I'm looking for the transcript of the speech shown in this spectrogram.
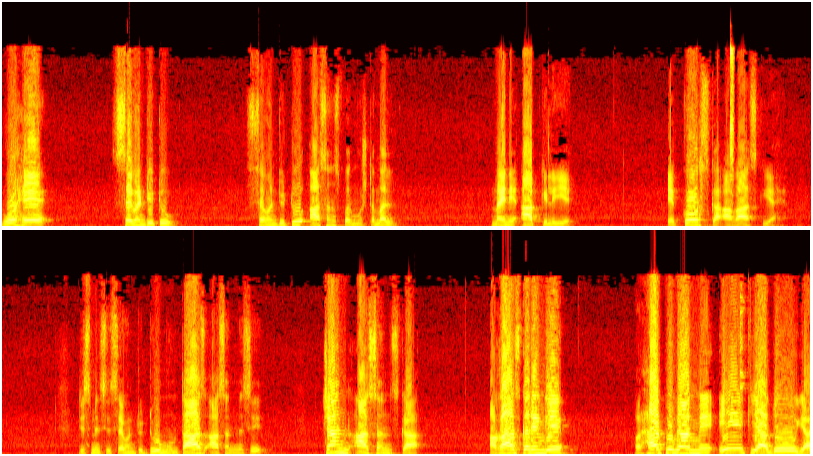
وہ ہے seventy two seventy two asanas پر مشتمل میں نے آپ کے لیے ایک کورس کا آغاز کیا ہے، جس میں سے سیونٹی ٹو ممتاز آسن میں سے چند آسنس کا آغاز کریں گے۔ اور ہر پروگرام میں ایک یا دو یا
